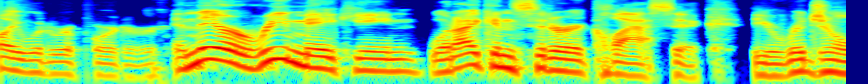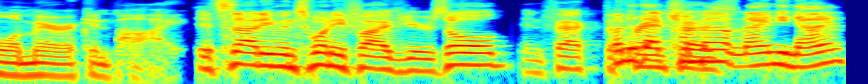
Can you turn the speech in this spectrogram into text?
Hollywood Reporter, and they are remaking what I consider a classic, the original American Pie. It's not even 25 years old. In fact, the when did franchise, that come out? 99?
